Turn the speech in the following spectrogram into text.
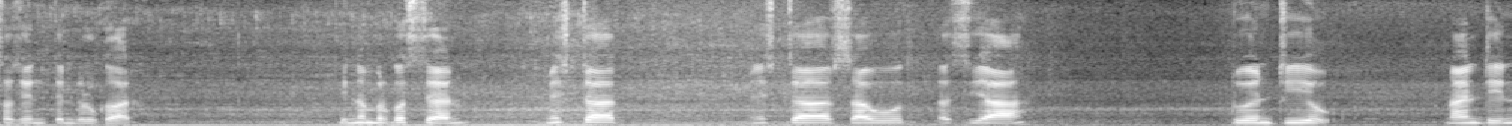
সচিন তেন্ডুলকর। তিন নম্বর question, mister mister south Asia twenty nineteen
